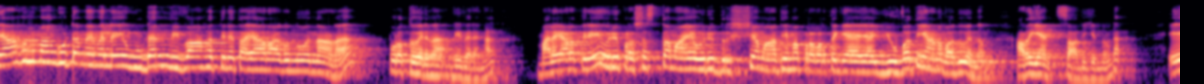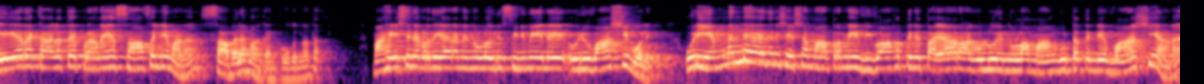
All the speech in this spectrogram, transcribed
Rahul Mankoottam M L A ഉടൻ വിവാഹത്തിന് തയ്യാറാകുന്നു എന്നാണ് പുറത്തുവരുന്ന വിവരങ്ങൾ. മലയാളത്തിലെ ഒരു പ്രശസ്തമായ ഒരു ദൃശ്യമാധ്യമ പ്രവർത്തകയായ യുവതിയാണ് വധു എന്നും അറിയാൻ സാധിക്കുന്നുണ്ട്. ഏറെ കാലത്തെ പ്രണയ സാഫല്യമാണ് സഫലമാക്കാൻ പോകുന്നത്. മഹേഷിന്റെ പ്രതികാരം എന്നുള്ള ഒരു സിനിമയിലെ ഒരു വാശി പോലെ ഒരു എം എൽ എ ആയതിനു ശേഷം മാത്രമേ വിവാഹത്തിന് തയ്യാറാകുള്ളൂ എന്നുള്ള മാങ്കൂട്ടത്തിന്റെ വാശിയാണ്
